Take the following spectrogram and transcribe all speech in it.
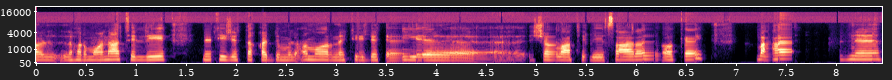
الهرمونات اللي نتيجة تقدم العمر نتيجة أي آه، شغلات اللي صارت. أوكي؟ بعد عندنا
